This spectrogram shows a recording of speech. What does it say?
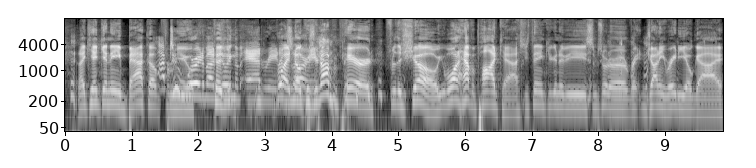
and I can't get any backup I'm from too you. worried about doing the ad read. I'm Right, no, because you're not prepared for the show. You want to have a podcast. You think you're going to be some sort of ra- Johnny Radio guy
